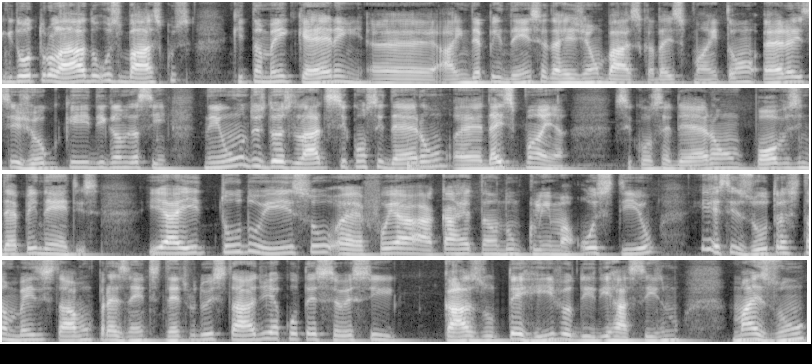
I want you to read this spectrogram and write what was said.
e do outro lado, os bascos, que também querem eh, a independência da região básica da Espanha. Então, era esse jogo que, digamos assim, nenhum dos dois lados se consideram eh, da Espanha, se consideram povos independentes. E aí, tudo isso eh, foi acarretando um clima hostil e esses ultras também estavam presentes dentro do estádio e aconteceu esse caso terrível de, de racismo, mais um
